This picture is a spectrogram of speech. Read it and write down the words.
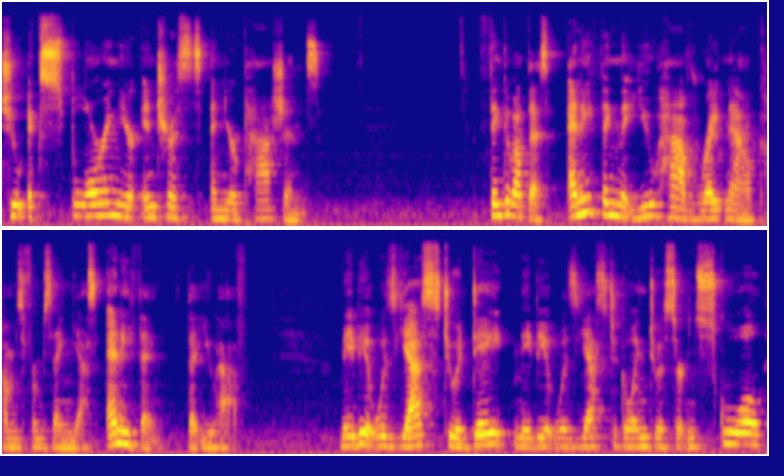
to exploring your interests and your passions. Think about this anything that you have right now comes from saying yes. Anything that you have. Maybe it was yes to a date. Maybe it was yes to going to a certain school.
